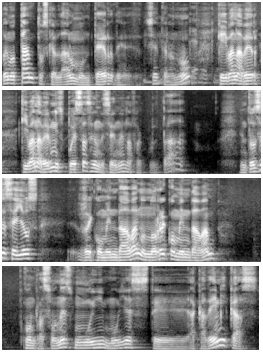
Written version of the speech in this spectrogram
bueno, tantos que hablaron, Monterde, etcétera, ¿no? Monterde, claro. Que iban a ver, que iban a ver mis puestas en escena en la facultad. Entonces ellos recomendaban o no recomendaban con razones muy, muy este, académicas.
